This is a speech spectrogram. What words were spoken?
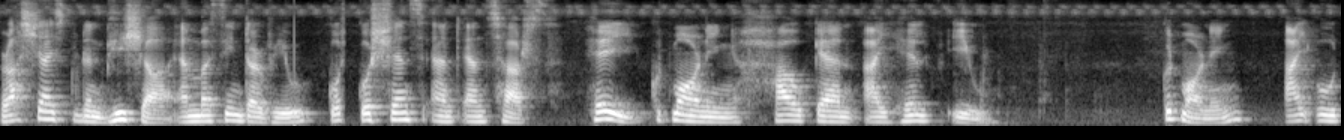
Russia student visa embassy interview questions and answers. Hey, good morning. How can I help you? Good morning. I would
